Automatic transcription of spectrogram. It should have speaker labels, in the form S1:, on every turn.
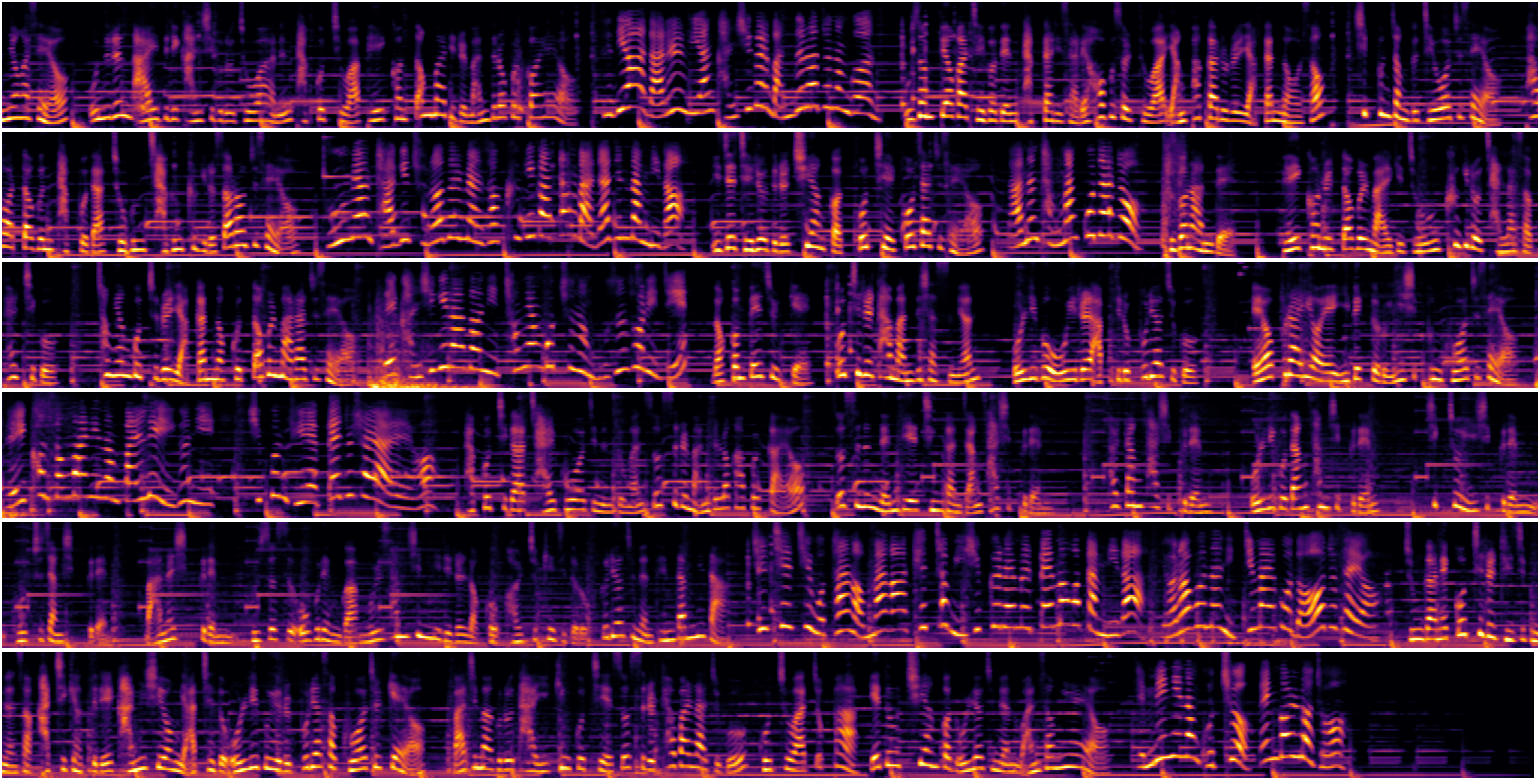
S1: 안녕하세요. 오늘은 아이들이 간식으로 좋아하는 닭꼬치와 베이컨 떡말이를 만들어 볼 거예요.
S2: 드디어 나를 위한 간식을 만들어주는 군.
S1: 우선 뼈가 제거된 닭다리살에 허브솔트와 양파가루를 약간 넣어서 10분 정도 재워주세요. 파와 떡은 닭보다 조금 작은 크기로 썰어주세요.
S2: 구우면 닭이 줄어들면서 크기가 딱 맞아진답니다.
S1: 이제 재료들을 취향껏 꼬치에 꽂아주세요.
S2: 나는 닭만 꽂아줘.
S1: 그건 안 돼. 베이컨을 떡을 말기 좋은 크기로 잘라서 펼치고 청양고추를 약간 넣고 떡을 말아주세요.
S2: 내 간식이라더니 청양고추는 무슨 소리지?
S1: 너 건 빼줄게. 꼬치를 다 만드셨으면 올리브 오일을 앞뒤로 뿌려주고 에어프라이어에 200도로 20분 구워주세요.
S2: 베이컨 떡말이는 빨리 익으니 10분 뒤에 빼주셔야 해요.
S1: 닭꼬치가 잘 구워지는 동안 소스를 만들러 가볼까요? 소스는 냄비에 진간장 40g, 설탕 40g, 올리고당 30g, 식초 20g, 고추장 10g, 마늘 10g, 굴소스 5g과 물 30ml를 넣고 걸쭉해지도록 끓여주면 된답니다.
S2: 칠칠치 못한 엄마가 케첩 20g을 빼먹었 답니다. 여러분은 잊지 말고 넣어주세요.
S1: 중간에 꼬치를 뒤집으면서 같이 곁들일 가니쉬용 야채도 올리브유를 뿌려서 구워줄게요. 마지막으로 다 익힌 꼬치에 소스를 펴발라주고 고추와 쪽파, 깨도 취향껏 올려주면 완성이에요.
S2: 잼민이는 고추 뺀 걸로 줘.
